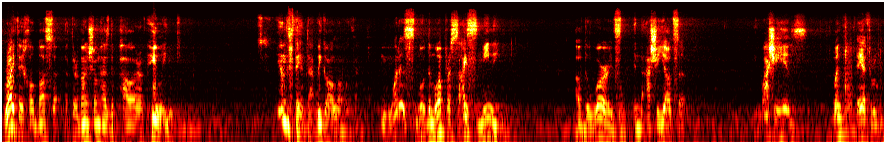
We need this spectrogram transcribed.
Right that the Rabban has the power of healing. You understand that, we go along with that. What is the more precise meaning of the words in the Asher Yotzer? You wash your hands, went to the bathroom.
